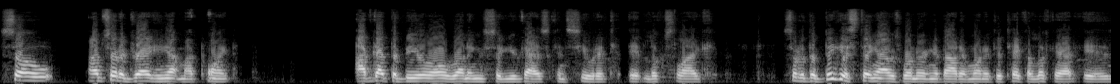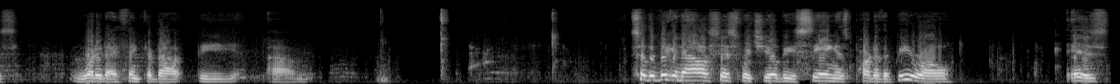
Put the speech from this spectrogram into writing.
So I'm sort of dragging up my point I've got the B-roll running so you guys can see what it, it looks like. Sort of the biggest thing I was wondering about and wanted to take a look at is what did I think about the. Um, so the big analysis, which you'll be seeing as part of the B-roll, is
